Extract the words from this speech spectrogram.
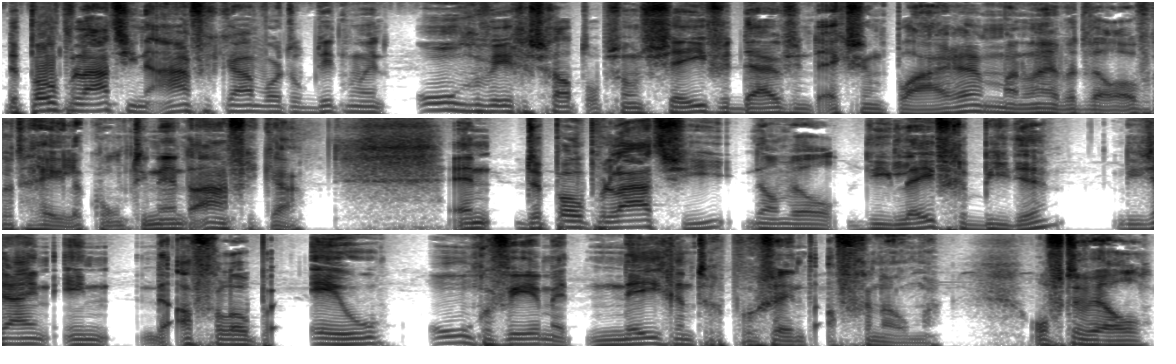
De populatie in Afrika wordt op dit moment ongeveer geschat op zo'n 7000 exemplaren, maar dan hebben we het wel over het hele continent Afrika. En de populatie, dan wel die leefgebieden, die zijn in de afgelopen eeuw ongeveer met 90% afgenomen. Oftewel,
